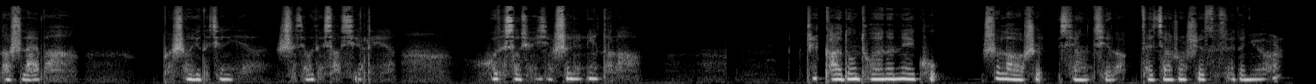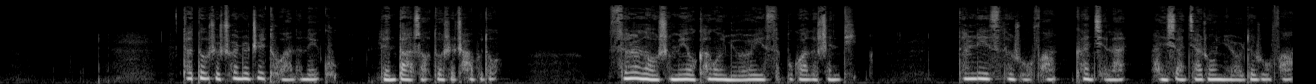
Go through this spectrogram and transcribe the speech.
老师来吧，把剩余的精液射进我的小穴里。我的小穴已经湿淋淋的了。这卡通图案的内裤，使老师想起了在家中十四岁的女儿。她都是穿着这图案的内裤，连大小都是差不多。虽然老师没有看过女儿一丝不挂的身体。但丽丝的乳房看起来很像家中女儿的乳房，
